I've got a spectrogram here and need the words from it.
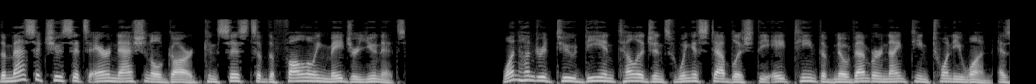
The Massachusetts Air National Guard consists of the following major units 102d Intelligence Wing established 18 November 1921 as,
